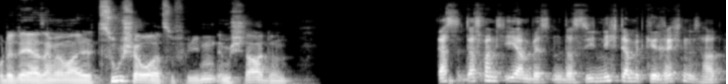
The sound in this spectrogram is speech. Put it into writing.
oder der, sagen wir mal, Zuschauer zufrieden im Stadion. Das, das fand ich eh am besten, dass sie nicht damit gerechnet hat,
